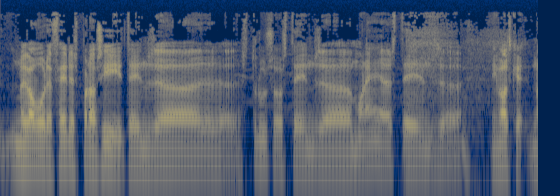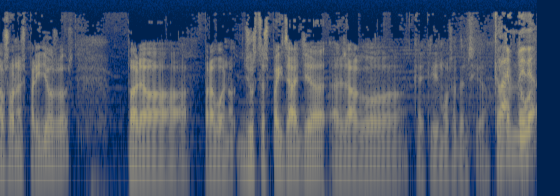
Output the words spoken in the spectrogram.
no hi va veure feres, però sí, tens eh, estrussos, tens eh, monedes, tens eh, animals que no són els perillosos, però, però bueno, just el paisatge és algo que crida molta atenció. I també de-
